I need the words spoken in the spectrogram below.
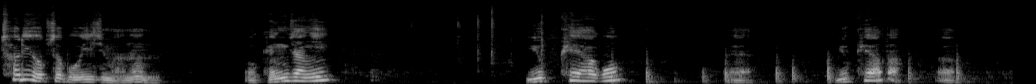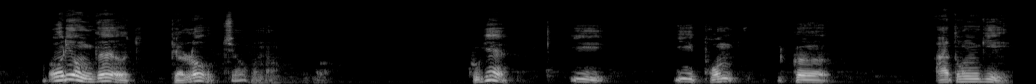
철이 없어 보이지만은 어, 굉장히 유쾌하고 예, 유쾌하다. 어. 어려운 게 별로 없죠, 그냥. 뭐. 그게 이 이 봄 그 아동기,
